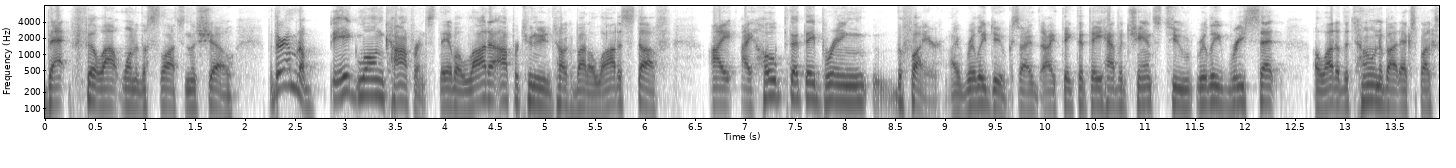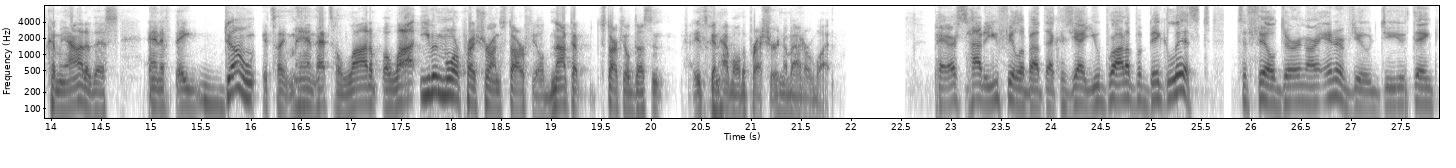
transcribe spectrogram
that fill out one of the slots in the show. But they're having a big long conference. They have a lot of opportunity to talk about a lot of stuff. I, I hope that they bring the fire. I really do, because I, I think that they have a chance to really reset a lot of the tone about Xbox coming out of this. And if they don't, it's like, man, that's a lot of a lot, even more pressure on Starfield. Not that Starfield doesn't, it's going to have all the pressure no matter what. Parris, how do you feel about that? Because yeah, you brought up a big list to fill during our interview. Do you think,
